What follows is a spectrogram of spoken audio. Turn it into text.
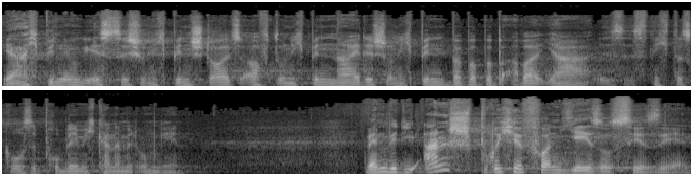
ja, ich bin egoistisch und ich bin stolz oft und ich bin neidisch und ich bin, aber ja, es ist nicht das große Problem, ich kann damit umgehen. Wenn wir die Ansprüche von Jesus hier sehen,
